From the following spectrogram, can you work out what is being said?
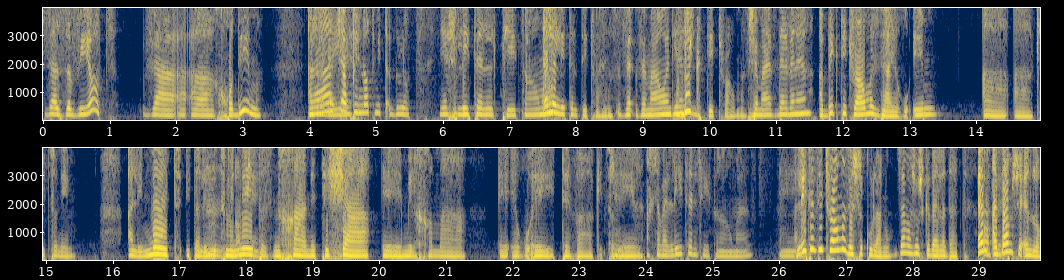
זה הזוויות והחודים, רגע, עד יש- שהפינות מתעגלות. יש little T trauma. אלה little T traumas. ו- ומה עוד יש? big T traumas. שמה ההבדל ביניהם? ה big T traumas זה האירועים הקיצוניים. אלימות, התעללות Mm, מינית, אוקיי. הזנחה, נטישה, אה, מלחמה, אה, אירועי טבע קיצוניים. עכשיו, ה little T trauma, ה little T traumas יש לכולנו, זה משהו שכדאי לדעת. אין אוקיי. אדם שאין לו.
